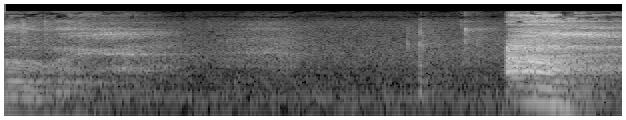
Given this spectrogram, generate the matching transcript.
Other way. Ah.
